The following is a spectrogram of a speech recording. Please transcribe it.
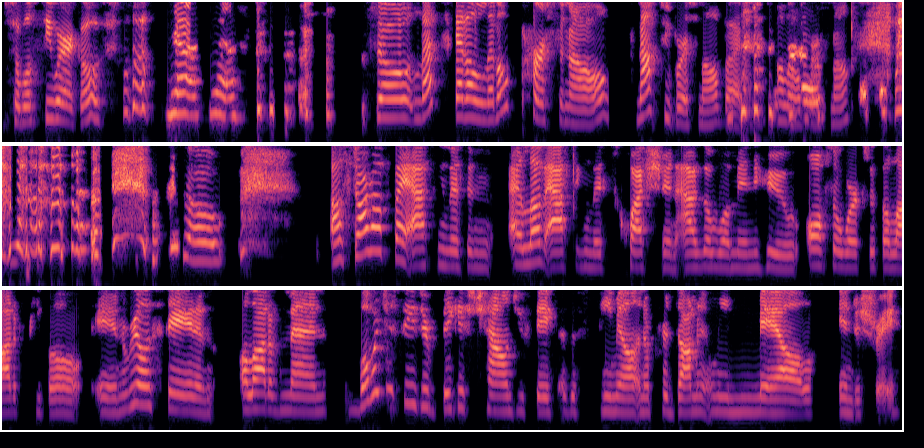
So we'll see where it goes. Yeah, yeah. so let's get a little personal. Not too personal, but a little personal. so I'll start off by asking this, and I love asking this question as a woman who also works with a lot of people in real estate and a lot of men. What would you say is your biggest challenge you face as a female in a predominantly male industry?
